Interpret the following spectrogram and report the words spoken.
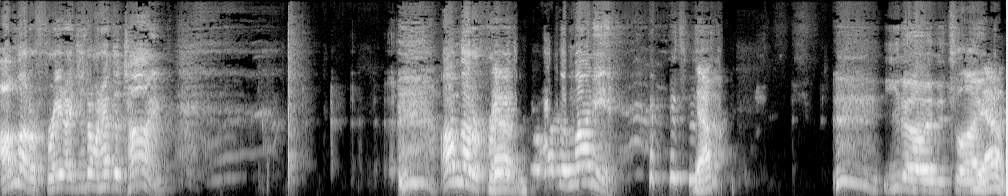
I'm not afraid. I just don't have the time. I'm not afraid. I don't have the money. yep. You know, and it's like, yeah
